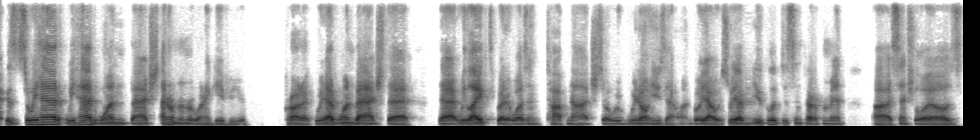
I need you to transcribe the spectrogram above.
because so we had we had one batch. I don't remember when I gave you your product. We had one batch that that we liked, but it wasn't top notch, so we, we don't use that one. But yeah, so we have eucalyptus and peppermint uh, essential oils,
